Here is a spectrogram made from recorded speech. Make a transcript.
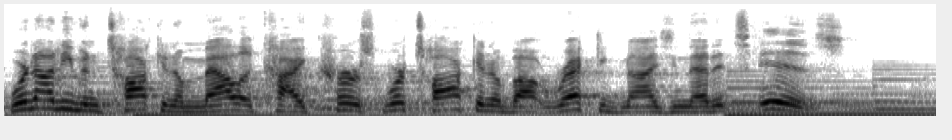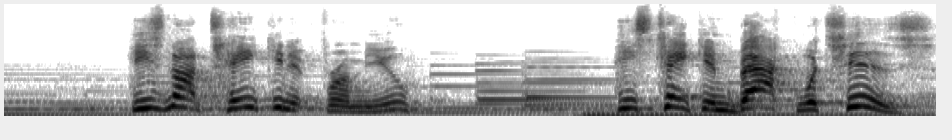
we're not even talking a Malachi curse. We're talking about recognizing that it's His. He's not taking it from you, He's taking back what's His.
